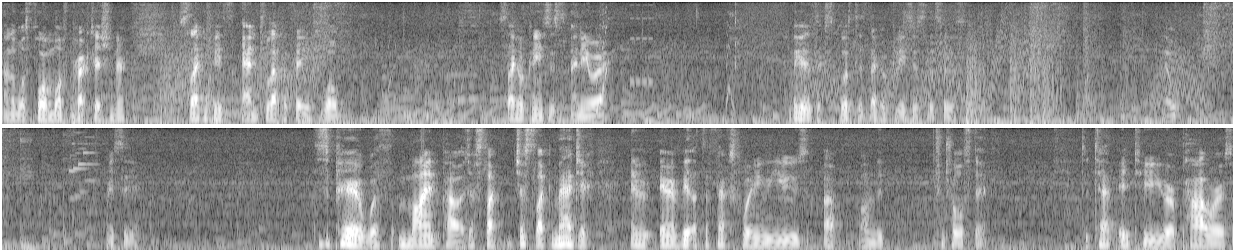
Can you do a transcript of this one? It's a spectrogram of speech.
And the most foremost practitioner. Psychokinesis and telepathy. Whoa. Psychokinesis anywhere. I think it's explicit psychokinesis this is. Nope. Let me see. Disappear with mind power, just like just like magic, and, and reveal its effects when you use up on the control stick. To tap into your powers,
